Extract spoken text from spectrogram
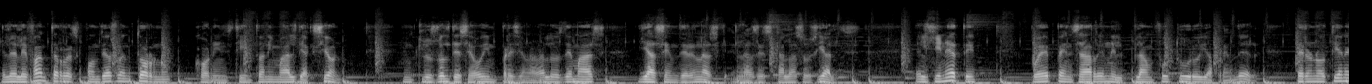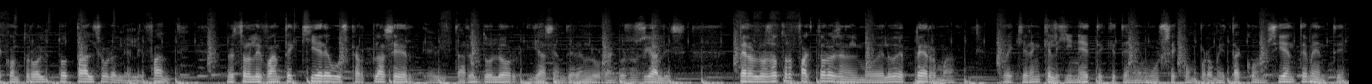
El elefante responde a su entorno con instinto animal de acción, incluso el deseo de impresionar a los demás y ascender en las, en las escalas sociales. El jinete puede pensar en el plan futuro y aprender, pero no tiene control total sobre el elefante. Nuestro elefante quiere buscar placer, evitar el dolor y ascender en los rangos sociales, pero los otros factores en el modelo de PERMA requieren que el jinete que tenemos se comprometa conscientemente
